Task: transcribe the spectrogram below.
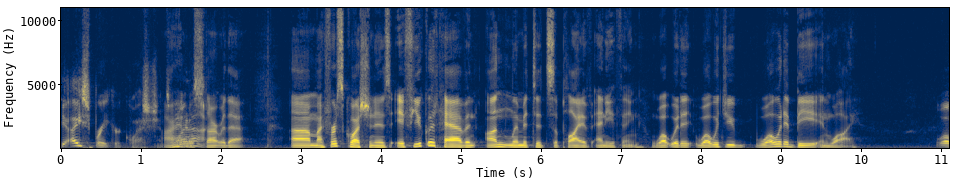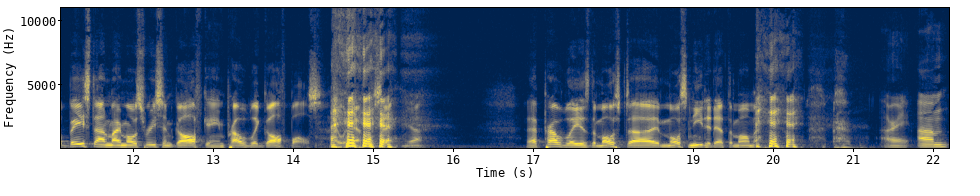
The icebreaker questions. All right, Why we'll not? start with that. Um, my first question is: If you could have an unlimited supply of anything, what would it? What would you? What would it be, and why? Well, based on my most recent golf game, probably golf balls. I would have to say, yeah. That probably is the most uh, most needed at the moment. All right. Um,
